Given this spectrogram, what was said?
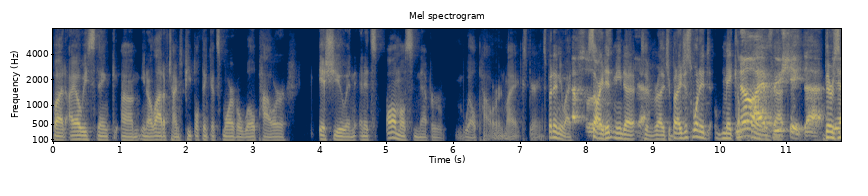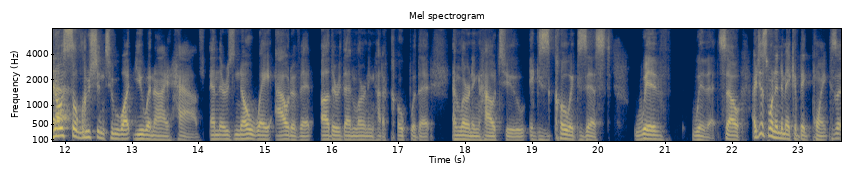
But i always think um, you know a lot of times people think it's more of a willpower issue and, and it's almost never willpower in my experience but anyway Absolutely. sorry i didn't mean to, yeah. to relate you but i just wanted to make a point. no i appreciate that, that. there's yeah. no solution to what you and i have and there's no way out of it other than learning how to cope with it and learning how to ex- coexist with with it so i just wanted to make a big point because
